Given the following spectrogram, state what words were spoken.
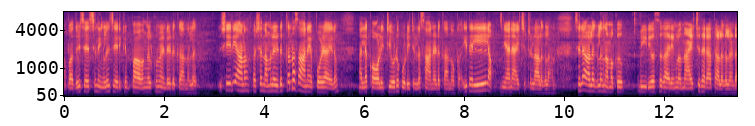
അപ്പോൾ അത് വിചാരിച്ച് നിങ്ങൾ വിചാരിക്കും പാവങ്ങൾക്കും വേണ്ടി എടുക്കുക എന്നുള്ളത്. ശരിയാണ്. പക്ഷെ നമ്മൾ എടുക്കുന്ന സാധനം എപ്പോഴായാലും നല്ല ക്വാളിറ്റിയോട് കൂടിയിട്ടുള്ള സാധനം എടുക്കാൻ നോക്കുക. ഇതെല്ലാം ഞാൻ അയച്ചിട്ടുള്ള ആളുകളാണ്. ചില ആളുകൾ നമുക്ക് വീഡിയോസ് കാര്യങ്ങളൊന്നും അയച്ചു തരാത്ത ആളുകളുണ്ട്.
